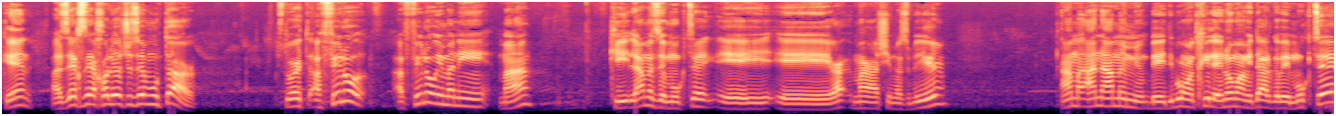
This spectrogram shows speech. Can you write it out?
כן? אז איך זה יכול להיות שזה מותר? זאת אומרת, אפילו, אפילו אם אני... מה? כי למה זה מוקצה? אה, אה, מה רש"י מסביר? הנמי בדיבור מתחיל אינו מעמידה על גבי מוקצה,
